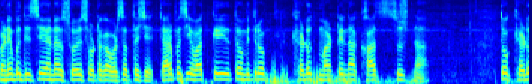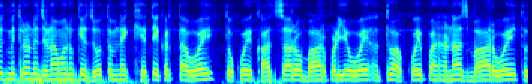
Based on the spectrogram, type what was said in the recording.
ઘણી બધી છે અને સો સો ટકા વરસાદ થશે. ત્યાર પછી વાત કરીએ તો મિત્રો ખેડૂત માટેના ખાસ સૂચના. તો ખેડૂત મિત્રોને જણાવવાનું કે જો તમને ખેતી કરતા હોય તો કોઈ ઘાસચારો બહાર પડ્યો હોય અથવા કોઈ પણ અનાજ બહાર હોય તો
